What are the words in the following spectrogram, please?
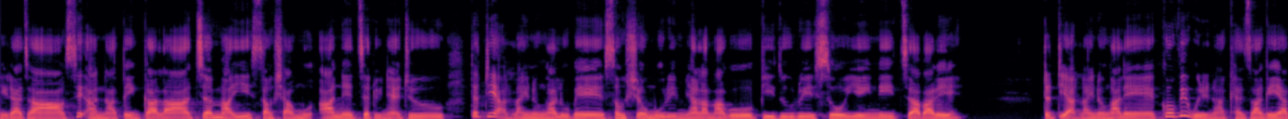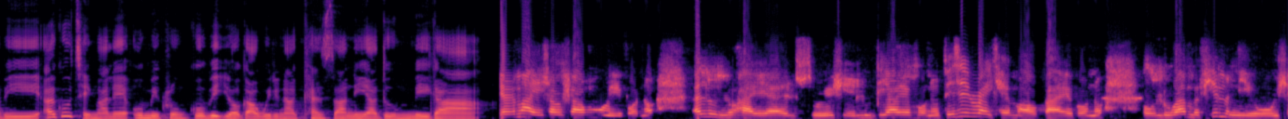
နေတာကြောင့်စစ်အာဏာသိမ်းကာလကျန်းမာရေးစောင့်ရှောက်မှုအားနည်းချက်တွေနဲ့အတူတတိယလှိုင်းလုံးကလိုပဲဆုံးရှုံးမှုတွေများလာမှာကိုပြည်သူတွေစိုးရိမ်နေကြပါတယ်။တတိယလှိုင်းလုံးကလည်းကိုဗစ်ဝေဒနာခံစားခဲ့ရပြီးအခုချိန်မှာလည်း Omicron ကိုဗစ်ရောဂါဝေဒနာခံစားနေရသူမေကကျန်းမာရေးစောင့်ရှောက်မှုတွေပေါ့နော် အဲ့လိုမျိုးဟာရဆိုရရှင်လူတရားရဲ့ပေါ့နော် visit right ထဲမှာပါရပေါ့နော်ဟိုလူကမဖြစ်မနေကိုရ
